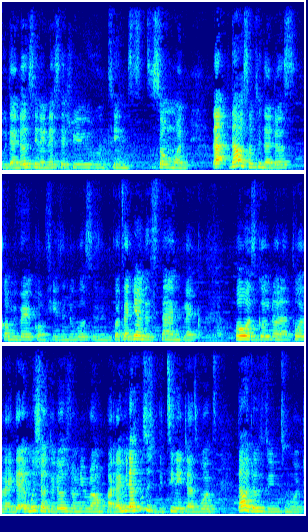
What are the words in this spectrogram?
rude and just saying unnecessary rude things to someone that that was something that just got me very confused in the whole season because i didn't understand like what was going on at all. Like their emotions were just running rampant. I mean, they're supposed to be teenagers, but that was just doing too much.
